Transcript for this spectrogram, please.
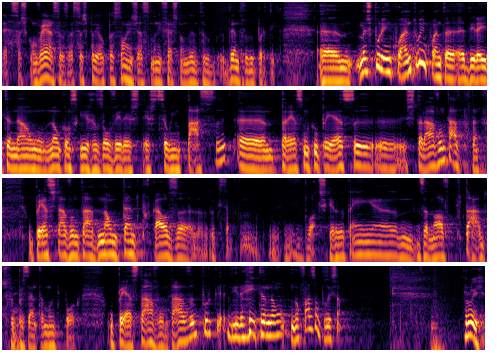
essas conversas, essas preocupações já se manifestam dentro, dentro do partido. Uh, mas por enquanto, enquanto a, direita não, não conseguir resolver este, este seu impasse, uh, parece-me que o PS estará à vontade. Portanto, o PS está à vontade não tanto por causa. O Bloco de Esquerda tem 19 eh, deputados, Sim. representa muito pouco. O PS está à vontade porque a direita não, não faz oposição. Rui,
